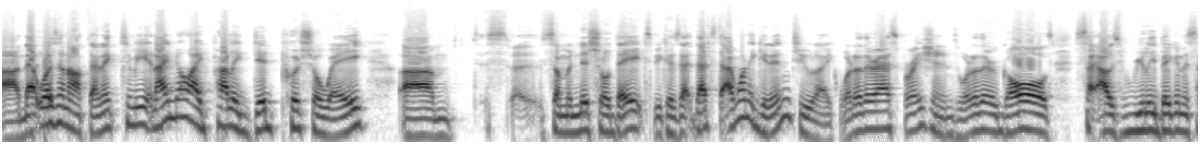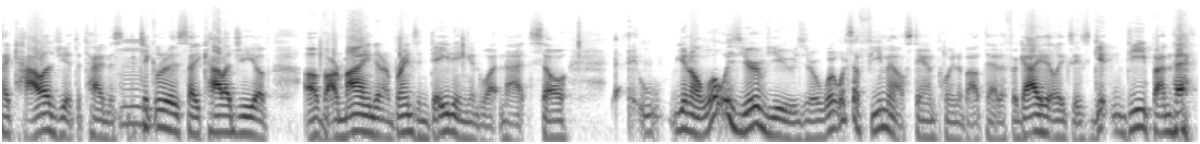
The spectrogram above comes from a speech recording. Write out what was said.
Uh, that wasn't authentic to me, and I know I probably did push away um, Uh, some initial dates because that, that's I want to get into like what are their aspirations, what are their goals. Psy- I was really big into psychology at the time, this mm. particularly the psychology of of our mind and our brains and dating and whatnot. So. Eh, you know, what was your views, or what, what's a female standpoint about that? If a guy like is getting deep on that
